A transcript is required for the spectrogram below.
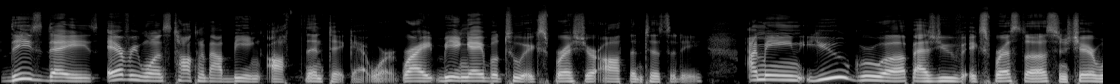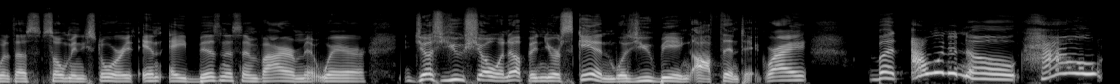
these days, everyone's talking about being authentic at work, right? Being able to express your authenticity. I mean, you grew up, as you've expressed to us and shared with us so many stories, in a business environment where just you showing up in your skin was you being authentic, right? But I want to know how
